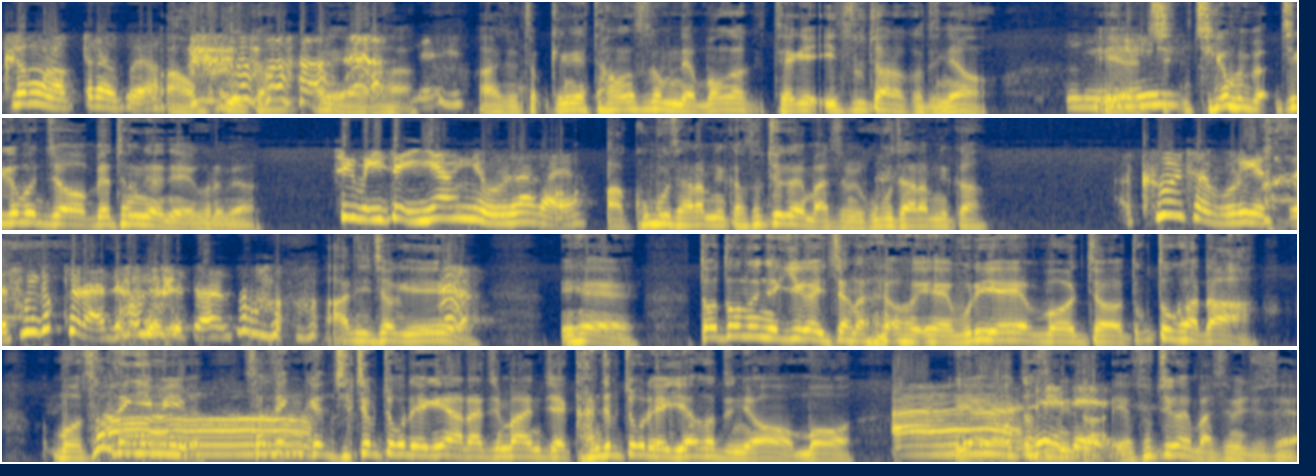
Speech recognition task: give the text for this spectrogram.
그런 건 없더라고요. 아, 없습니까? 예. 아, 네. 아, 좀 굉장히 당황스럽네요. 뭔가 되게 있을 줄 알았거든요. 네. 예. 지, 지금은 몇- 지금은 저 몇 학년이에요, 그러면? 지금 이제 2학년 올라가요. 아, 공부 잘합니까? 솔직하게 말씀을 공부 잘합니까? 아, 그걸 잘 모르겠어요. 성적표를 아직 안 올려줘서. 아니, 저기, 예, 떠도는 얘기가 있잖아요. 예, 우리 애 뭐, 저, 똑똑하다. 뭐, 선생님이, 아. 선생님께 직접적으로 얘기 안 하지만, 이제 간접적으로 얘기하거든요. 뭐, 아, 예, 어떻습니까? 예, 솔직하게 말씀해 주세요.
